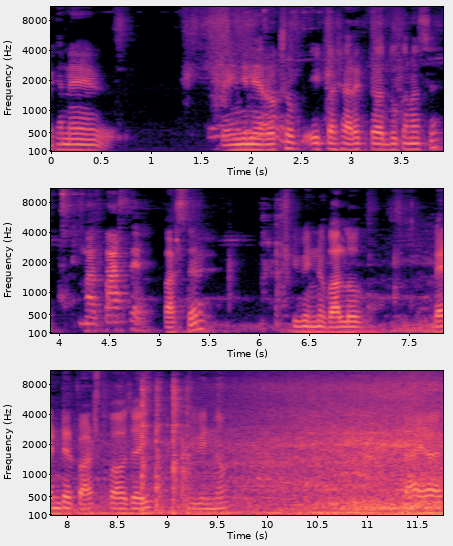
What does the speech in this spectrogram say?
এখানে ইঞ্জিনিয়ার ওয়ার্কশপ এই পাশে আরেকটা দোকান আছে। পার্টসের বিভিন্ন ভালো ব্র্যান্ডের পার্টস পাওয়া যায় বিভিন্ন। টায়ার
